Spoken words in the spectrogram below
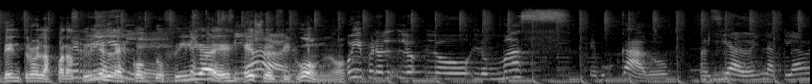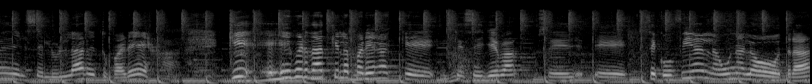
dentro de las parafilias, la escoptofilia es eso, el fijón, ¿no? Oye, pero lo, lo- lo más buscado, ansiado, es la clave del celular de tu pareja. Que es verdad que las parejas que, que se llevan, se, eh, se confían la una a la otra,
